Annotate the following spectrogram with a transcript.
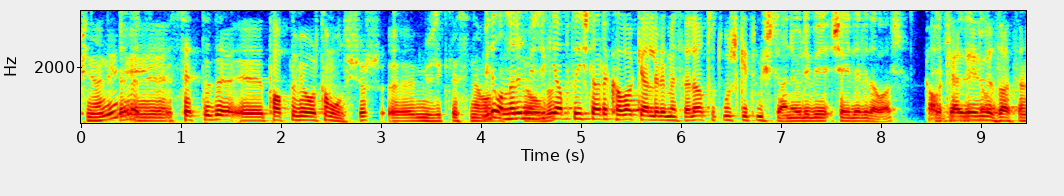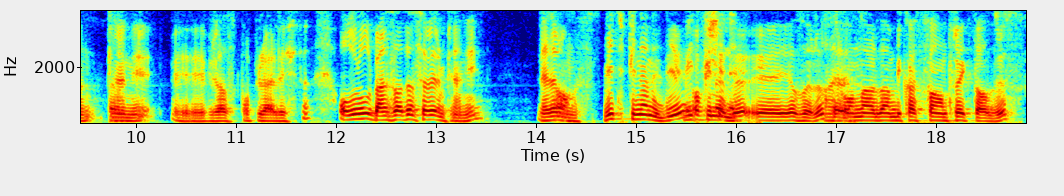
Pinani. Evet. Ee, sette de e, tatlı bir ortam oluşur. E, müzikle sinema. Bir de onların şey müzik oldu. yaptığı işlerde kavak yerleri mesela tutmuş gitmişti. Hani öyle bir şeyleri de var. Tecrübeleri de Kalkerleriyle var. zaten Pinani e, biraz popülerleşti. Olur olur ben zaten severim Pinani'yi. Neden olmasın? With Pinani diye With afişe Pinani. de e, yazarız. Evet. Onlardan birkaç soundtrack de alacağız.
